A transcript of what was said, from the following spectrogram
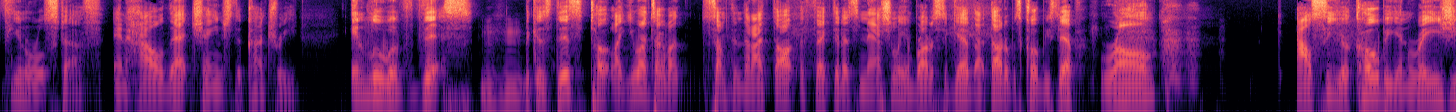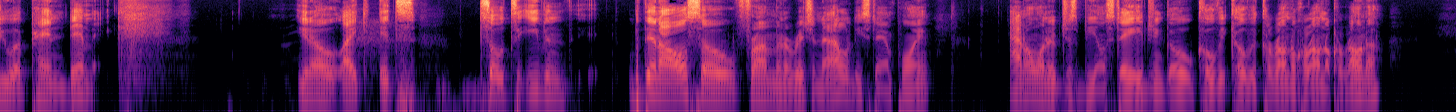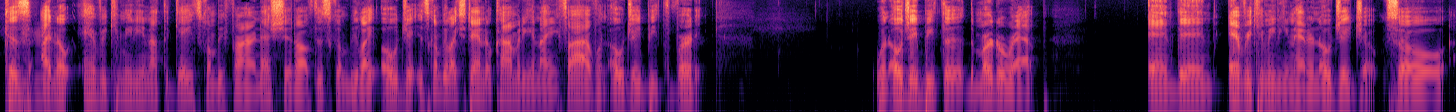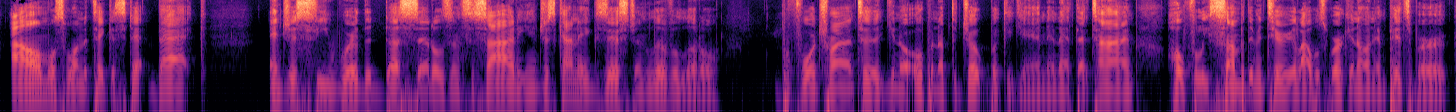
funeral stuff and how that changed the country in lieu of this mm-hmm. because this to- like you want to talk about something that I thought affected us nationally and brought us together. I thought it was Kobe's death. Wrong. I'll see your Kobe and raise you a pandemic. You know, like it's so to even but then I also from an originality standpoint, I don't want to just be on stage and go COVID, COVID, Corona, Corona, Corona. Because mm-hmm. I know every comedian out the gate's gonna be firing that shit off. This is gonna be like OJ. It's gonna be like stand up comedy in '95 when OJ beat the verdict. When OJ beat the the murder rap, and then every comedian had an OJ joke. So I almost want to take a step back and just see where the dust settles in society and just kind of exist and live a little before trying to you know open up the joke book again and at that time hopefully some of the material i was working on in pittsburgh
